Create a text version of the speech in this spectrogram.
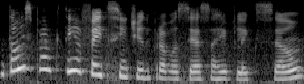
Então espero que tenha feito sentido para você essa reflexão.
